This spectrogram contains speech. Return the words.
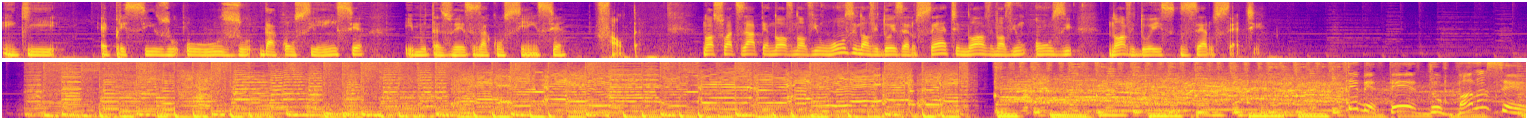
em que é preciso o uso da consciência e muitas vezes a consciência falta. Nosso WhatsApp é 991 11 9207, 991 11 9207. TBT do Balancê.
